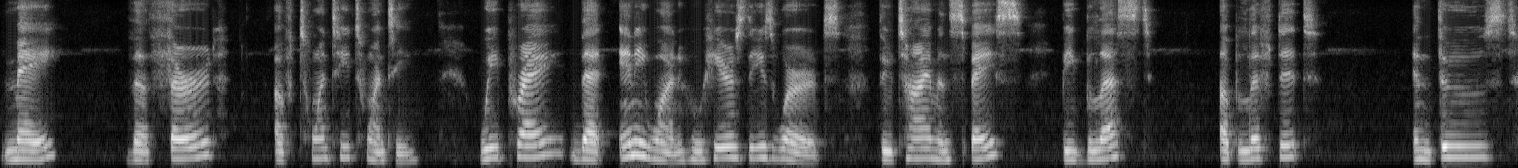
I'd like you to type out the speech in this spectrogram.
May the 3rd of 2020. We pray that anyone who hears these words through time and space be blessed, uplifted, enthused,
